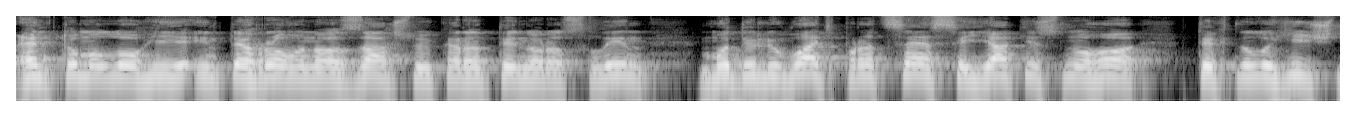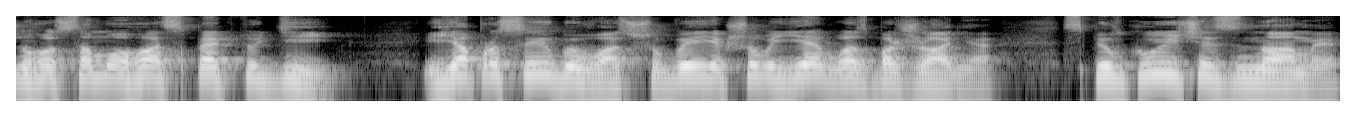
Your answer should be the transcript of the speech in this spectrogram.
ентомології інтегрованого захисту і карантину рослин моделювати процеси якісного технологічного самого аспекту дій. І я просив би вас, щоб ви, якщо ви є у вас бажання, спілкуючись з нами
